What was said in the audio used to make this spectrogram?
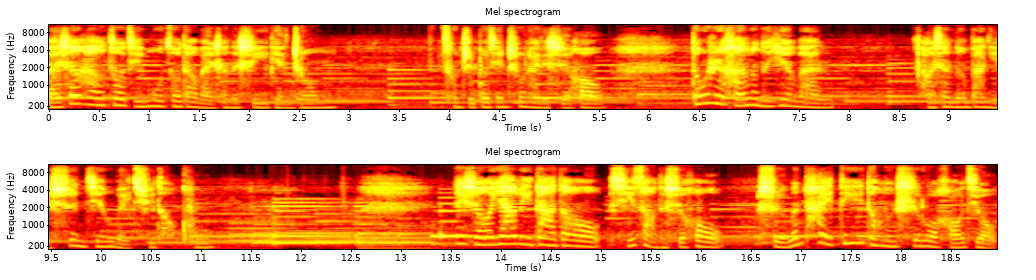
晚上还要做节目，做到晚上的十一点钟。从直播间出来的时候，冬日寒冷的夜晚，好像能把你瞬间委屈到哭。那时候压力大到洗澡的时候。水温太低都能失落好久，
